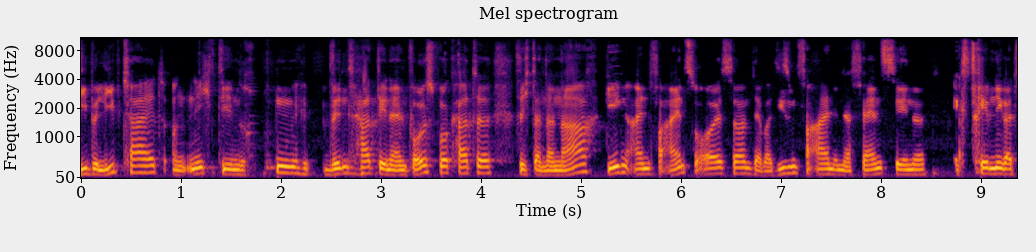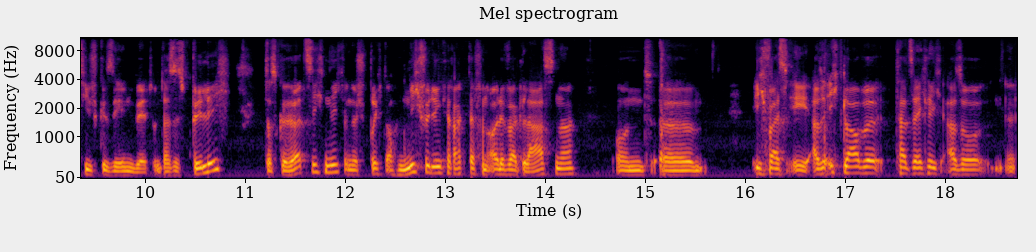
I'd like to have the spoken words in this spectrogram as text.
die Beliebtheit und nicht den Rückenwind hat, den er in Wolfsburg hatte, sich dann danach gegen einen Verein zu äußern, der bei diesem Verein in der Fanszene extrem negativ gesehen wird. Und das ist billig, das gehört sich nicht und das spricht auch nicht für den Charakter von Oliver Glasner. Und äh, ich weiß eh, also ich glaube tatsächlich, also äh,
